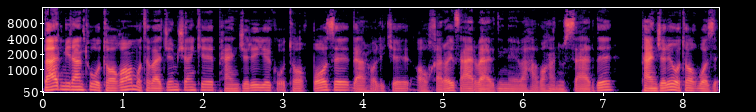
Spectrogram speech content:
بعد میرن تو اتاقا متوجه میشن که پنجره یک اتاق بازه در حالی که آخرای فروردینه و هوا هنوز سرده پنجره اتاق بازه.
